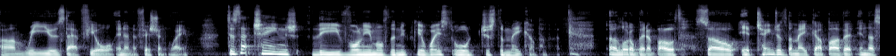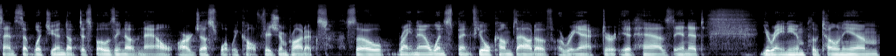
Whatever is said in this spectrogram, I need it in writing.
um, reuse that fuel in an efficient way. does that change the volume of the nuclear waste or just the makeup of it A little bit of both. So it changes the makeup of it in the sense that what you end up disposing of now are just what we call fission products. So right now, when spent fuel comes out of a reactor, it has in it uranium, plutonium,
